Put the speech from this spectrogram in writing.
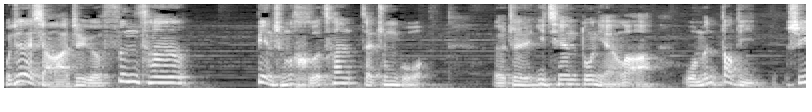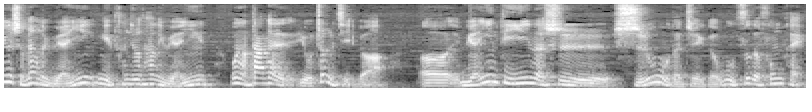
我就在想啊，这个分餐。变成合餐，在中国，呃，这一千多年了啊，我们到底是一个什么样的原因？你探究它的原因，我想大概有这么几个，呃，原因第一呢是食物的这个物资的丰沛，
